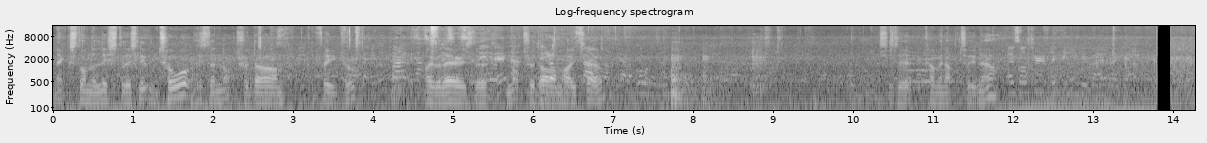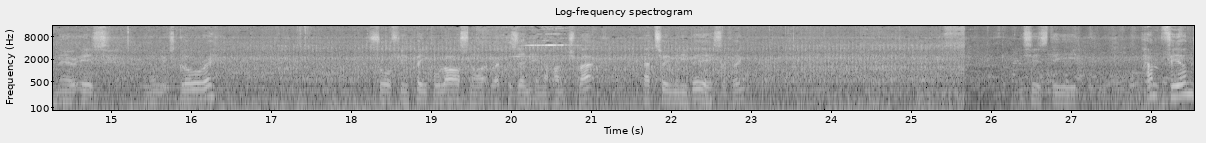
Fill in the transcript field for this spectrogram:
Next on the list of this little tour is the Notre Dame Cathedral. Over there is the Notre Dame Hotel. This is it coming up to now. And there it is in all its glory. Saw a few people last night representing the hunchback. Had too many beers, I think. This is the Pantheon.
